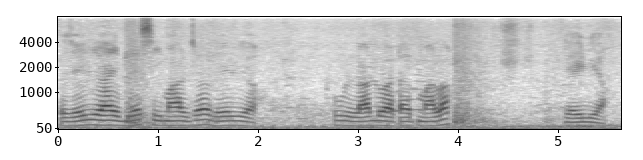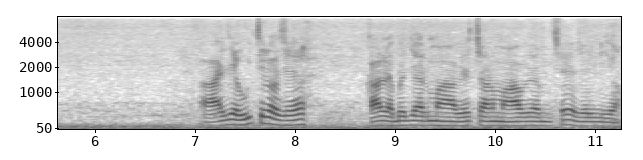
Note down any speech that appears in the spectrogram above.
તો જોઈ લ્યો, આ દેશી માલ છે, જોઈ લ્યો. ફૂલ લાડવા ટાઈપ માલ જઈ જોઈ લ્યો. આજે ઉતર્યો છે. કાલે બજારમાં વેચાણમાં આવે એમ છે, જોઈ લ્યો.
